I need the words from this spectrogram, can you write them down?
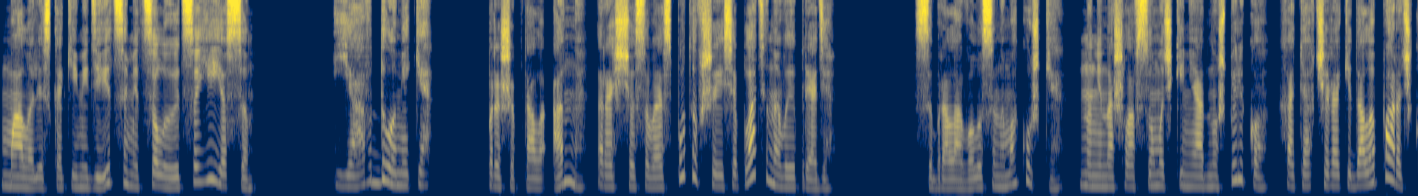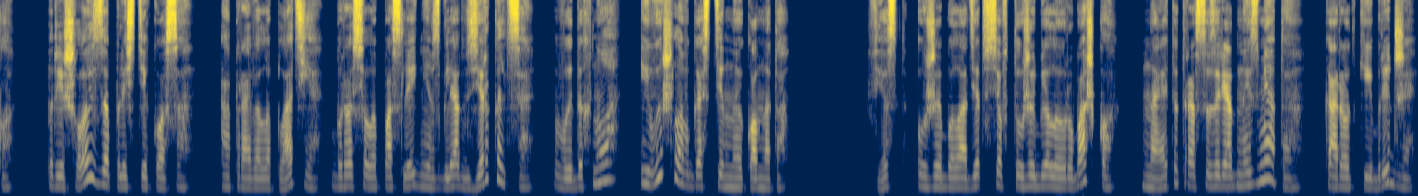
Мало ли, с какими девицами целуется ее сын. «Я в домике», — прошептала Анна, расчесывая спутавшиеся платиновые пряди. Собрала волосы на макушке, но не нашла в сумочке ни одну шпильку, хотя вчера кидала парочку. Пришлось заплести косу. Оправила платье, бросила последний взгляд в зеркальце, выдохнула и вышла в гостиную комнату. Фест уже был одет все в ту же белую рубашку, на этот раз изрядно измятую, короткие бриджи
